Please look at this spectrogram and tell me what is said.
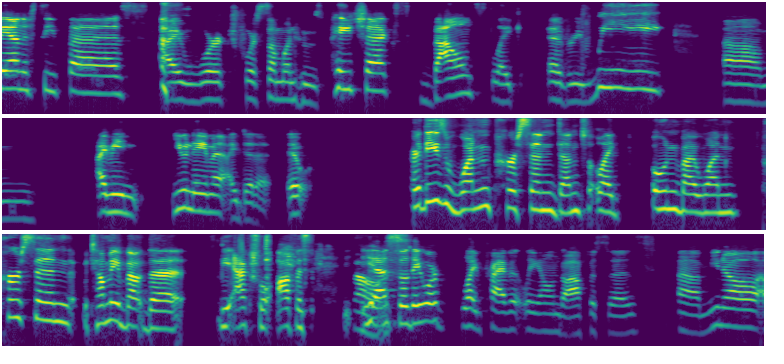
Fantasy Fest. I worked for someone whose paychecks bounced like every week. Um, I mean, you name it, I did it. It are these one person dental like owned by one person? Tell me about the the actual office. Yeah, so they were like privately owned offices. Um, you know,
